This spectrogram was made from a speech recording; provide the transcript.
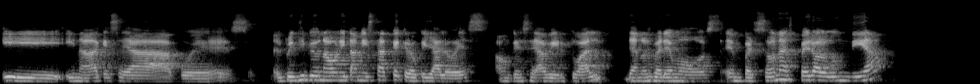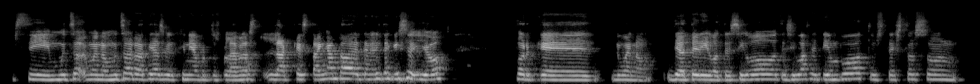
Y, nada, que sea pues el principio de una bonita amistad, que creo que ya lo es, aunque sea virtual. Ya nos veremos en persona, espero algún día. Sí, bueno, muchas gracias Virginia por tus palabras. La que está encantada de tenerte aquí soy yo porque, bueno, ya te digo, te sigo, te sigo hace tiempo, tus textos son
